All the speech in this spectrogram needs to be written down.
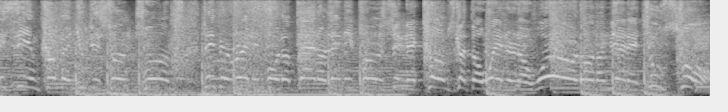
Ain't see him coming, you just heard drums. They've been ready for the battle. Any person that comes got the weight of the world on them. Yeah, they're too strong.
